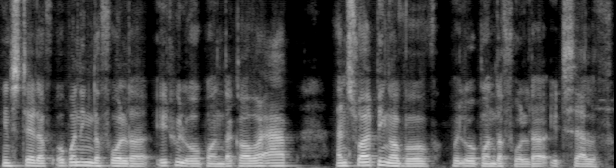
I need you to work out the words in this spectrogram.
instead of opening the folder, it will open the cover app and swiping above will open the folder itself.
